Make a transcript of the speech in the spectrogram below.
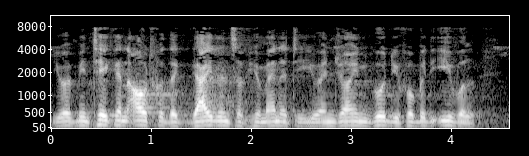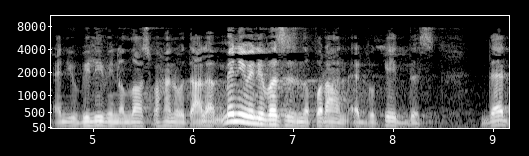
You have been taken out for the guidance of humanity. You enjoin good, you forbid evil, and you believe in Allah subhanahu wa ta'ala. Many, many verses in the Quran advocate this. That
